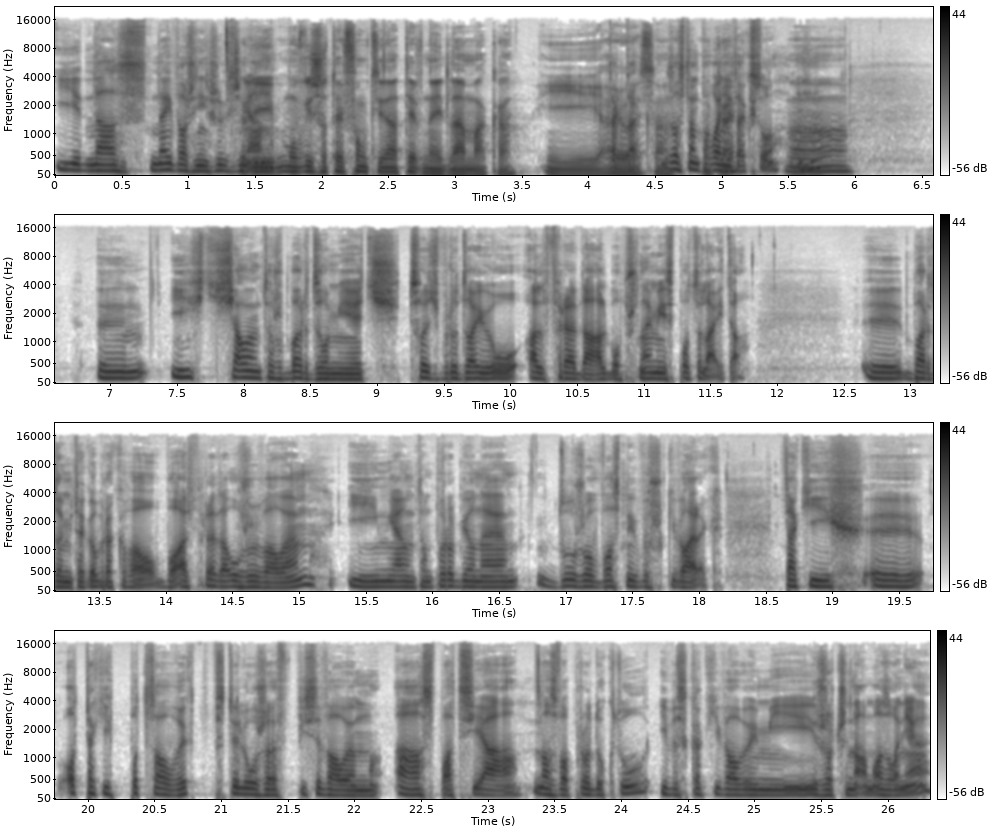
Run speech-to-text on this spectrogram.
jedna z najważniejszych czyli zmian. Czyli mówisz o tej funkcji natywnej dla Maca i tak, iOS. Tak, zastępowanie okay. tekstu. Mhm. I chciałem też bardzo mieć coś w rodzaju Alfreda albo przynajmniej Spotlighta. Y, bardzo mi tego brakowało, bo Alfreda używałem i miałem tam porobione dużo własnych wyszukiwarek. Takich, y, od takich podstawowych w stylu, że wpisywałem A spacja, nazwa produktu i wyskakiwały mi rzeczy na Amazonie,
